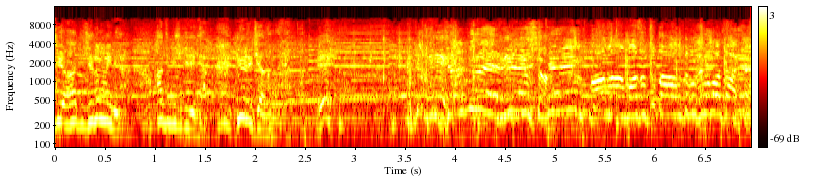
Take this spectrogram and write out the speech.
diyor hadi canım benim. Hadi biz gidelim. Yürü canım benim. Eh. Gel buraya. Ne diyorsun? Vallahi mazotu da aldı bu durma zaten.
